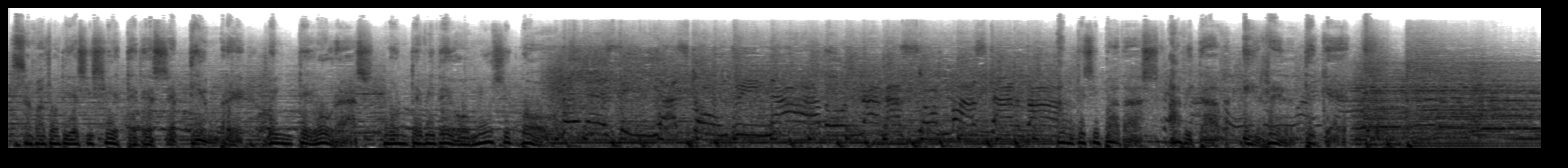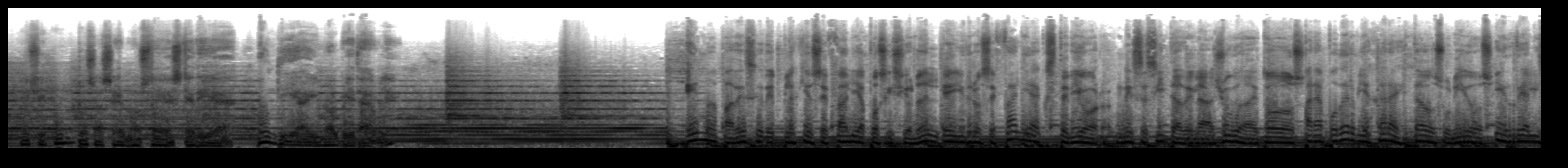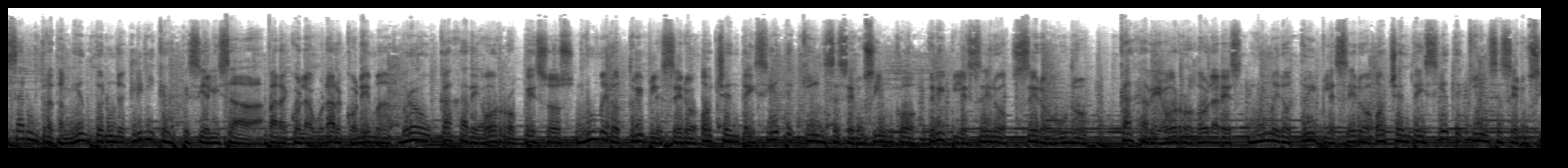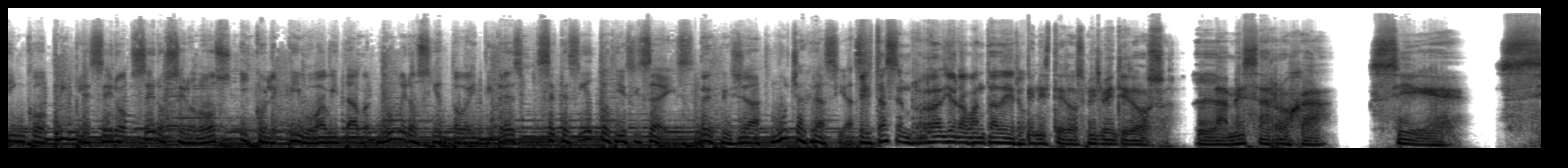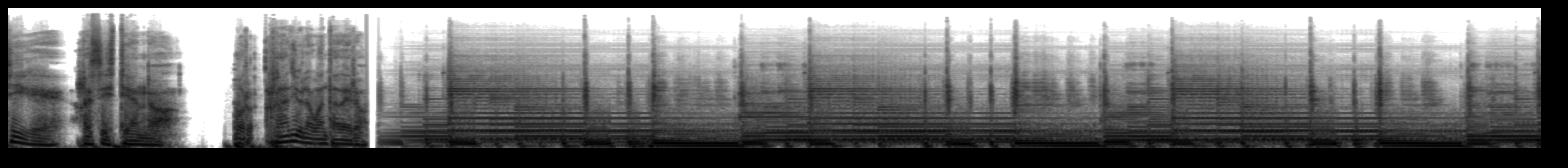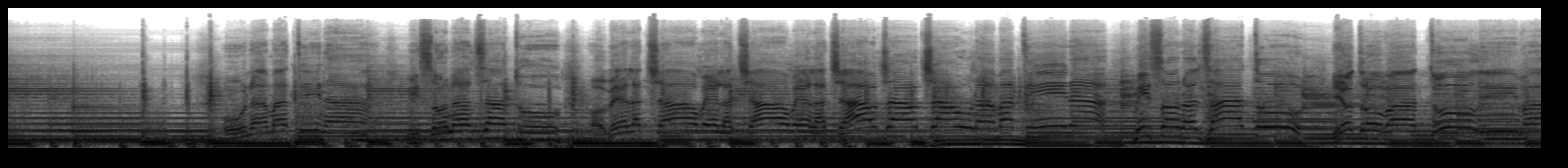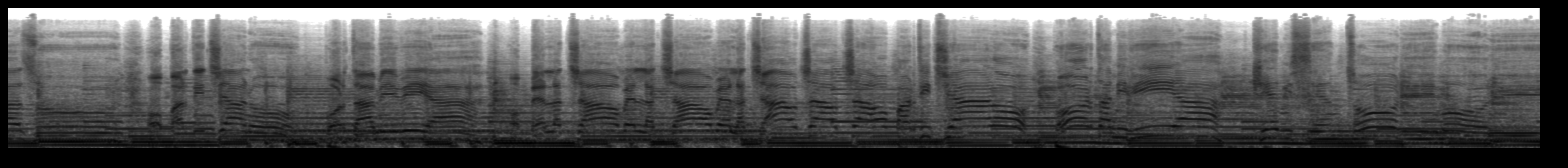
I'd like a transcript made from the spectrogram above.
Sábado 17 de septiembre, 20 horas, Montevideo Music Bowl. Breves días confinados, la nación. Anticipadas, Habitat y Red Ticket. Y si juntos hacemos de este día un día inolvidable. Emma padece de plagiocefalia posicional e hidrocefalia exterior. Necesita de la ayuda de todos para poder viajar a Estados Unidos y realizar un tratamiento en una clínica especializada. Para colaborar con Emma, Bro Caja de Ahorro Pesos número 000 87 1505 0001 Caja de Ahorro Dólares número 000 87 1505 00002 y Colectivo Habitat número 123 716. Desde ya, muchas gracias. Estás en Radio El Aguantadero. En este 2022, la Mesa Roja sigue, sigue resistiendo. Por Radio El Aguantadero. Sono alzato, oh bella ciao, bella ciao, bella ciao, ciao, ciao. Una mattina mi sono alzato e ho trovato l'invaso. Oh partigiano, portami via. Oh bella ciao, bella ciao, bella ciao, ciao, ciao. Partigiano, portami via, che mi sento di morire.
